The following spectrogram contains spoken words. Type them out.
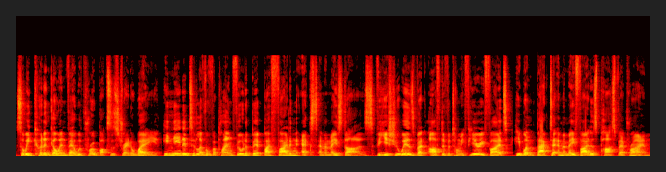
so he couldn't go in there with pro boxers straight away. He needed to level the playing field a bit by fighting ex-MMA stars. The issue is that after the Tommy Fury fight, he went back to MMA fighters past their prime.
